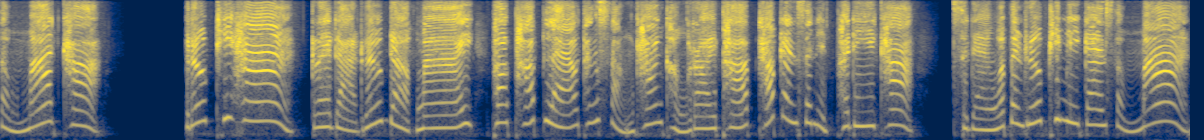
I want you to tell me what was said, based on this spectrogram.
สมมาตรค่ะ รูปที่ห้ากระดาษรูปดอกไม้ พอพับแล้วทั้งสองข้างของรอยพับทับกันสนิทพอดีค่ะ แสดงว่าเป็นรูปที่มีการสมมาตร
